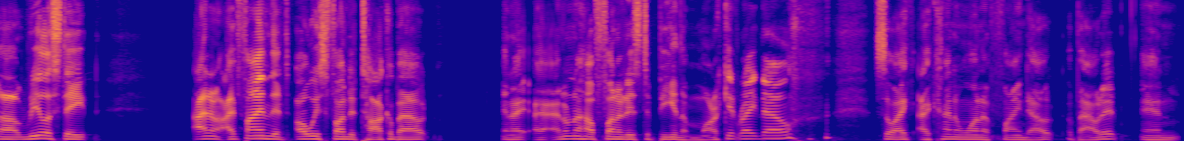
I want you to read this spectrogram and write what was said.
Uh, real estate, I don't know. I find that always fun to talk about. And I, I don't know how fun it is to be in the market right now. so I, I kind of want to find out about it and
